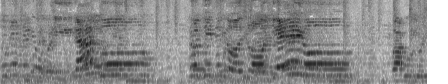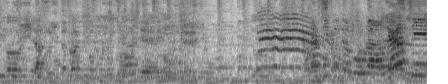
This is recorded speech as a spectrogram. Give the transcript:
Budete. Proti těho zloděju. Budu jí povídat, proti zlodějům. Já si to rádaci.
